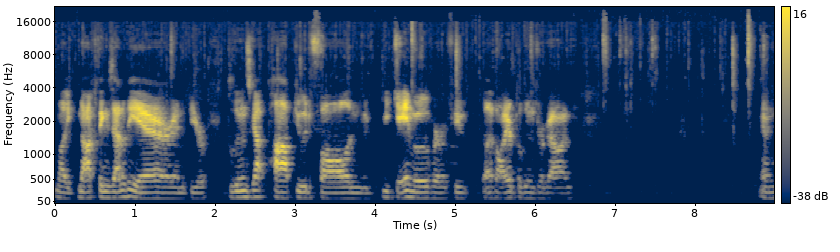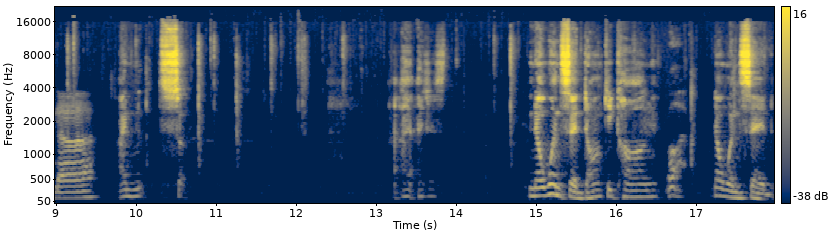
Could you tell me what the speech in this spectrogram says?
like knock things out of the air. And if your balloons got popped, you would fall, and you'd be game over if you if all your balloons were gone. And uh, I'm so. I, I just. No one said Donkey Kong. well, No one said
